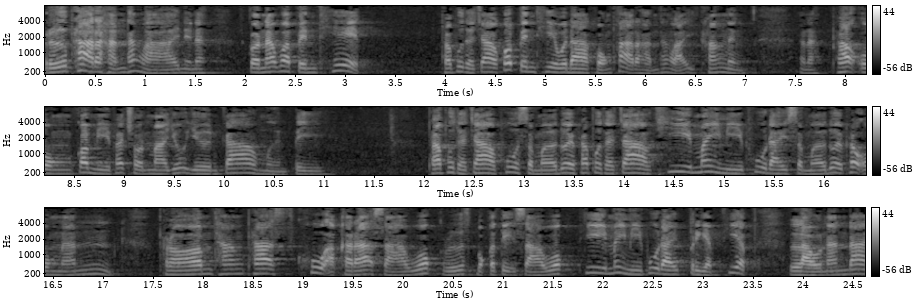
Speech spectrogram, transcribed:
หรือพระอรหันต์ทั้งหลายเนี่ยนะก็นับว่าเป็นเทพพระพุทธเจ้าก็เป็นเทวดาของพระอรหันต์ทั้งหลายอีกครั้งหนึ่งนะพระองค์ก็มีพระชนมายุยืนเก้าหมื่นปี พระพุทธเจ้าผู้เสมอด้วยพระพุทธเจ้าที่ไม่มีผู้ใดเสมอด้วยพระองค์นั้น พร้อมทั้งพระคู่อัครสาวกหรือปกติสาวกที่ไม่มีผู้ใดเปรียบเทียบเหล่านั้นได้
